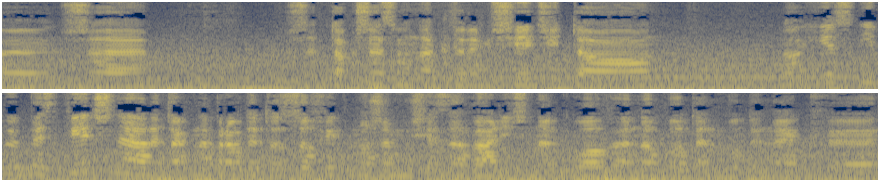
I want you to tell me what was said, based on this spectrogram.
e, że, że to krzesło, na którym siedzi, to no, jest niby bezpieczne, ale tak naprawdę to sufit może mu się zawalić na głowę, no bo ten budynek, e,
